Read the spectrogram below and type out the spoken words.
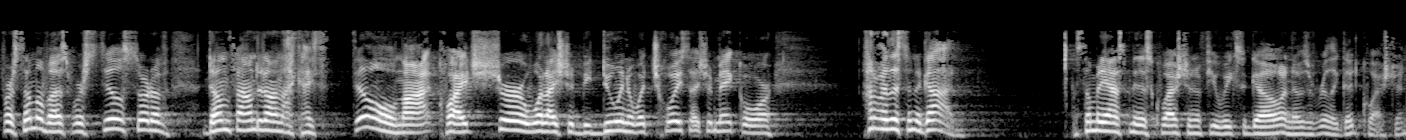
for some of us, we're still sort of dumbfounded on, like, I'm still not quite sure what I should be doing or what choice I should make or how do I listen to God? Somebody asked me this question a few weeks ago, and it was a really good question.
